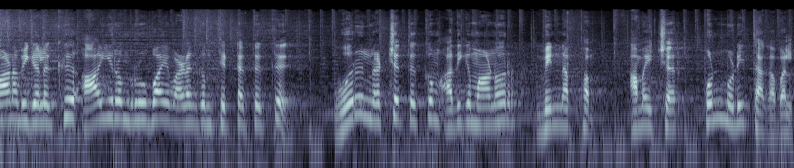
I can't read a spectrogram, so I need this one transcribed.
மாணவிகளுக்கு ஆயிரம் ரூபாய் வழங்கும் திட்டத்துக்கு ஒரு லட்சத்துக்கும் அதிகமானோர் விண்ணப்பம். அமைச்சர் பொன்முடி தகவல்.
